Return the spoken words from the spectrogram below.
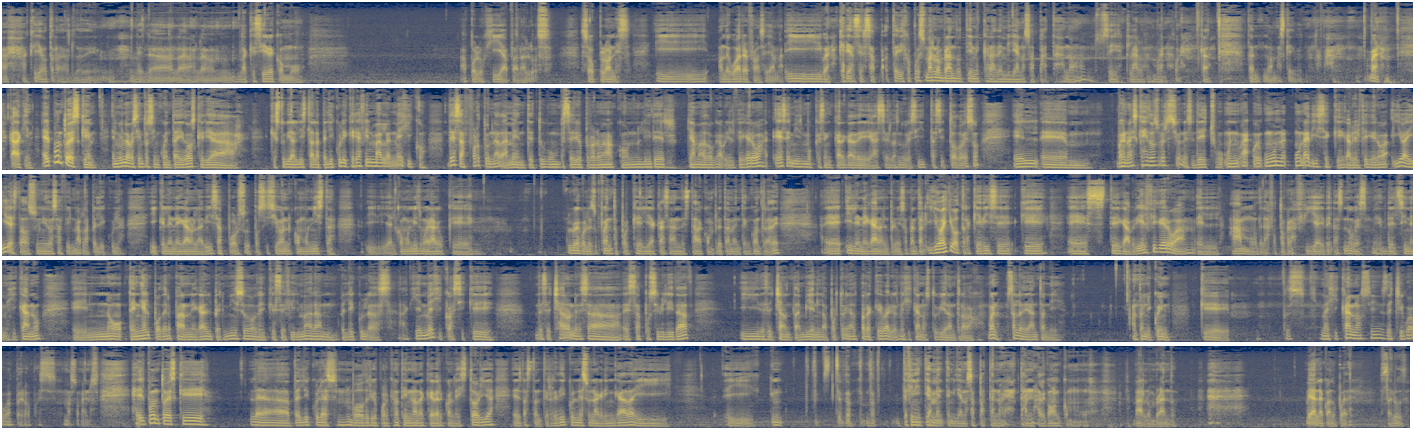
ah, aquella otra, la, de, la, la, la, que sirve como apología para los soplones y On the Waterfront se llama. Y bueno, quería hacer Zapata. Y dijo, pues Marlon Brando tiene cara de Emiliano Zapata, ¿no? Sí, claro, bueno, bueno, cada, nada más que... Bueno, cada quien. El punto es que en 1952 quería que estuviera lista la película y quería filmarla en México. Desafortunadamente tuvo un serio problema con un líder llamado Gabriel Figueroa, ese mismo que se encarga de hacer las nubecitas y todo eso. Él... Eh, bueno, es que hay dos versiones. De hecho, una dice que Gabriel Figueroa iba a ir a Estados Unidos a filmar la película y que le negaron la visa por su posición comunista. Y el comunismo era algo que luego les cuento por qué Elia Kazan estaba completamente en contra de. Eh, y le negaron el permiso parental. Y hay otra que dice que este Gabriel Figueroa, el amo de la fotografía y de las nubes eh, del cine mexicano, eh, no tenía el poder para negar el permiso de que se filmaran películas aquí en México. Así que desecharon esa, esa posibilidad y desecharon también la oportunidad para que varios mexicanos tuvieran trabajo. Bueno, sale de Anthony, Anthony Quinn, que pues mexicano, sí, es de Chihuahua, pero pues más o menos. El punto es que la película es un bodrio porque no tiene nada que ver con la historia, es bastante ridículo, es una gringada y, y definitivamente Emiliano Zapata no era tan algón como Marlon Brando. Véanla cuando puedan. Salud.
